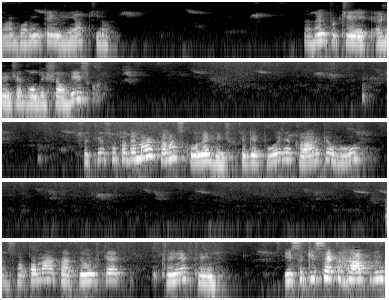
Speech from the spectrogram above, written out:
Agora eu entendi, é aqui, ó. Tá vendo porque a gente é bom deixar o risco? Isso aqui eu só tô demarcando as cores, né, gente? Porque depois é claro que eu vou... É só pra marcar aqui onde que é quem é quem. Isso aqui seca rápido.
